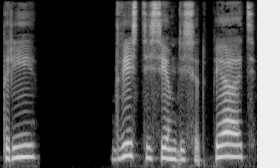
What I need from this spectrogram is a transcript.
три, 275.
